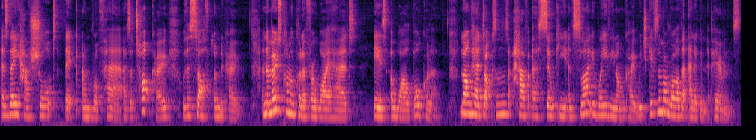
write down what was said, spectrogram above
as they have short, thick and rough hair as a top coat with a soft undercoat. And the most common colour for a wire-haired is a wild boar colour. Long haired dachshunds have a silky and slightly wavy long coat, which gives them a rather elegant appearance.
